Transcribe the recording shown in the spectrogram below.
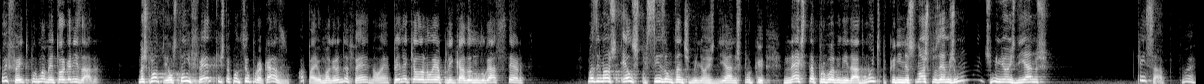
foi feito por uma mente organizada. Mas pronto, eles têm fé de que isto aconteceu por acaso. Opa, é uma grande fé, não é? Pena que ela não é aplicada no lugar certo. Mas, irmãos, eles precisam tantos milhões de anos porque nesta probabilidade muito pequenina, se nós pusermos muitos milhões de anos, quem sabe, não é?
